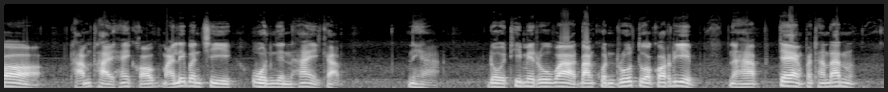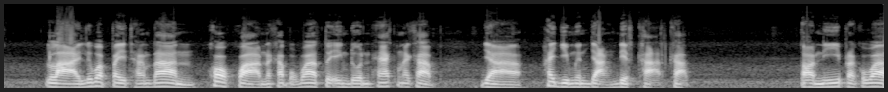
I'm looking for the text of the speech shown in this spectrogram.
ก็ถามไถ่ให้ขอหมายเลขบัญชีโอนเงินให้ครับนี่ฮะโดยที่ไม่รู้ว่าบางคนรู้ตัวก็รีบนะครับแจ้งไปทางด้านไลน์หรือว่าไปทางด้านข้อความนะครับ บอกว่าตัวเองโดนแฮกนะครับ อย่าให้ยืมเงินอย่างเด็ดขาดครับ ตอนนี้ปรากฏว่า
